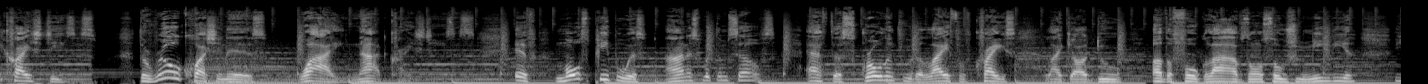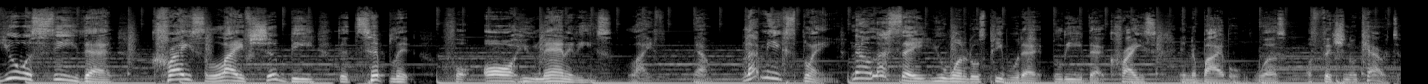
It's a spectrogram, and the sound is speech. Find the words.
Christ Jesus? The real question is, why not Christ Jesus? If most people is honest with themselves after scrolling through the life of Christ like y'all do other folk lives on social media, you will see that Christ's life should be the template for all humanity's life. Now, let me explain. Now, let's say you're one of those people that believe that Christ in the Bible was a fictional character.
